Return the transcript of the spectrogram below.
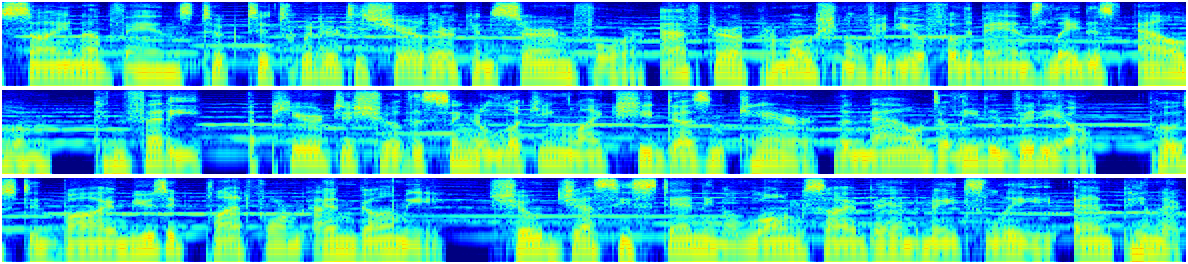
sign-up fans took to Twitter to share their concern for. After a promotional video for the band's latest album, Confetti, appeared to show the singer looking like she doesn't care. The now-deleted video, posted by music platform Anghami, showed Jesy standing alongside bandmates Lee and Pinnock.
